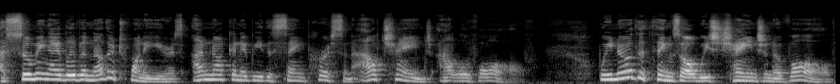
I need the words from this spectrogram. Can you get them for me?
Assuming I live another 20 years, I'm not going to be the same person. I'll change, I'll evolve. We know that things always change and evolve,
